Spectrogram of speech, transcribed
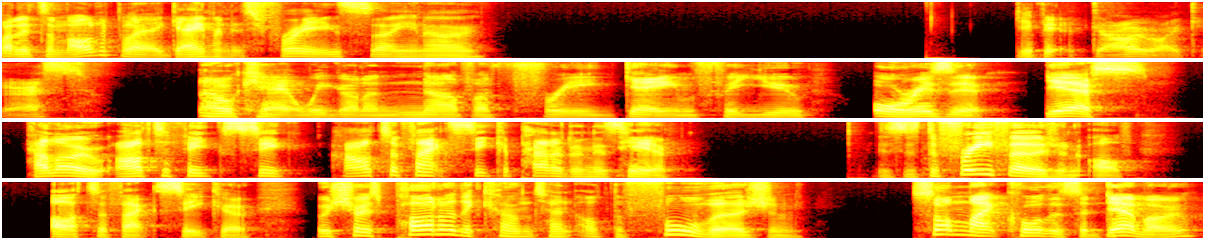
But it's a multiplayer game and it's free, so you know. Give it a go, I guess. Okay, we got another free game for you. Or is it? Yes. Hello, Artifact, Artifact Seeker Paladin is here. This is the free version of Artifact Seeker, which shows part of the content of the full version. Some might call this a demo.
